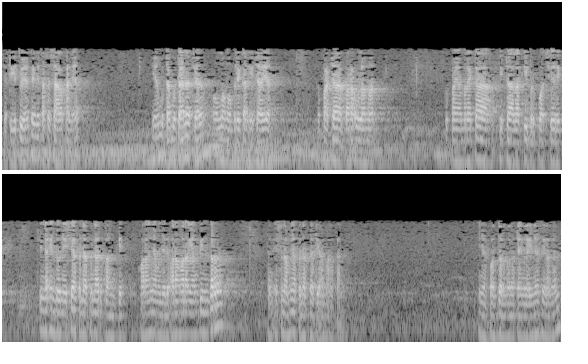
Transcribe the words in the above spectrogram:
Jadi itu ya itu yang kita sesalkan ya. Ya mudah-mudahan aja Allah memberikan hidayah kepada para ulama supaya mereka tidak lagi berbuat syirik sehingga Indonesia benar-benar bangkit orangnya menjadi orang-orang yang pinter dan Islamnya benar-benar diamalkan. Ya fadl kalau ada yang lainnya silakan.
